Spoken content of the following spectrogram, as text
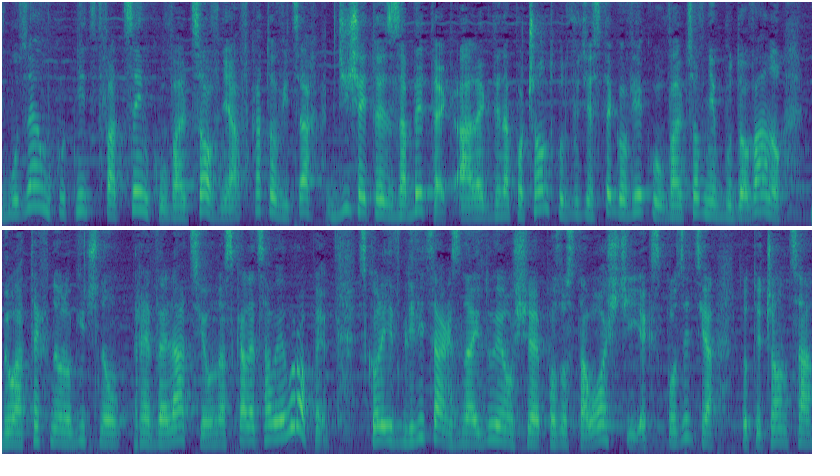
W Muzeum Hutnictwa Cynku Walcownia w Katowicach dzisiaj to jest zabytek, ale gdy na początku XX wieku walcownię budowano, była technologiczną rewelacją na skalę całej Europy. Z kolei w Gliwicach znajdują się pozostałości i ekspozycja dotycząca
